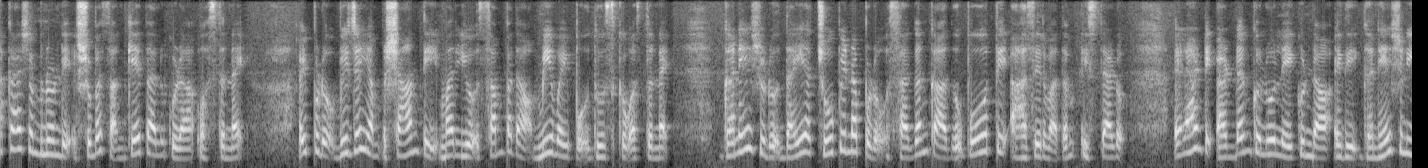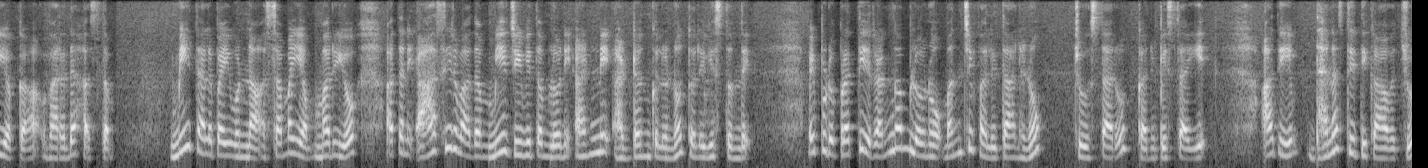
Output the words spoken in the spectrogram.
ఆకాశం నుండి శుభ సంకేతాలు కూడా వస్తున్నాయి. ఇప్పుడు విజయం శాంతి మరియు సంపద మీ వైపు దూసుకు వస్తున్నాయి గణేశుడు దయ చూపినప్పుడు సగం కాదు పూర్తి ఆశీర్వాదం ఇస్తాడు. ఎలాంటి అడ్డంకులు లేకుండా ఇది గణేశుని యొక్క వరద హస్తం మీ తలపై ఉన్న సమయం మరియు అతని ఆశీర్వాదం మీ జీవితంలోని అన్ని అడ్డంకులను తొలగిస్తుంది. ఇప్పుడు ప్రతి రంగంలోనూ మంచి ఫలితాలను చూస్తారు కనిపిస్తాయి. అది ధనస్థితి కావచ్చు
